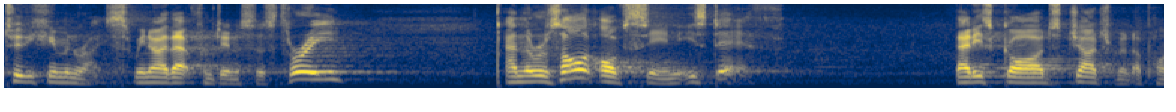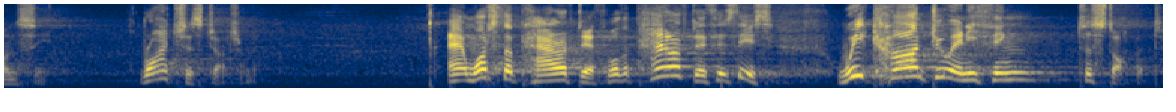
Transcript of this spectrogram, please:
to the human race. We know that from Genesis 3. And the result of sin is death. That is God's judgment upon sin, righteous judgment. And what's the power of death? Well, the power of death is this we can't do anything to stop it.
